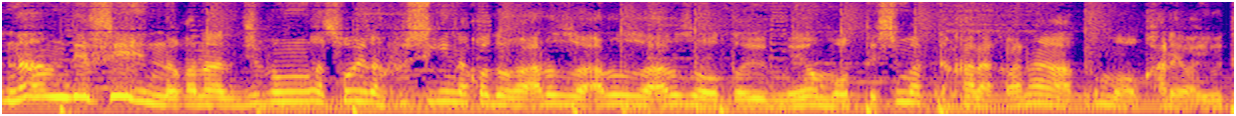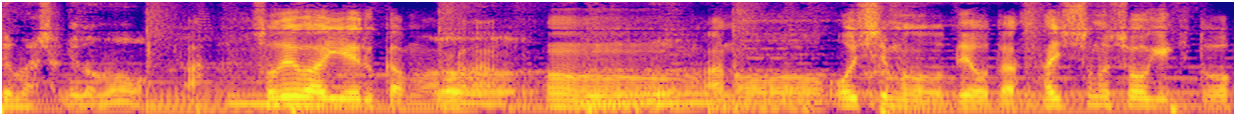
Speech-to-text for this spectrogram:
なんでせえへんのかな？自分がそういうような不思議なことがあるぞあるぞあるぞという目を持ってしまったからかなとも彼は言うてましたけども。あそれは言えるかもわからん。ううんうんうん。あのー、美味しいものの出ようた最初の衝撃と、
